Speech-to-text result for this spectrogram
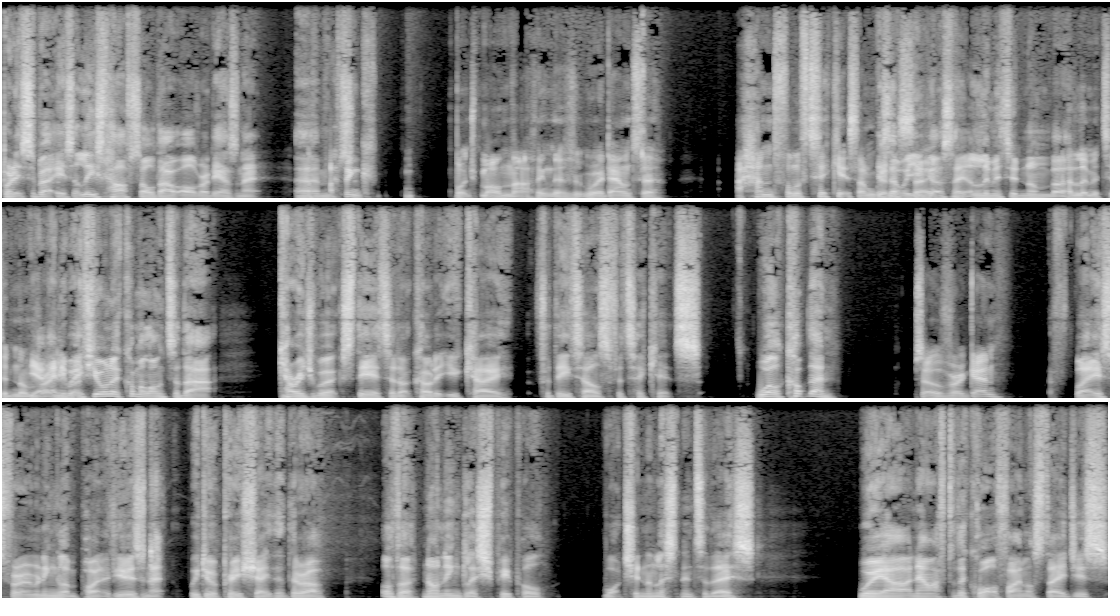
But it's about it's at least half sold out already, hasn't it? Um, I think much more than that. I think there's, we're down to a handful of tickets. I'm Is going that to what say. you got to say? A limited number. A limited number. yeah. Anyway, if you want to come along to that, carriageworkstheatre.co.uk for details for tickets. World Cup then. it's over again. Well, it is from an England point of view, isn't it? We do appreciate that there are other non-English people watching and listening to this. We are now after the quarterfinal stages,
